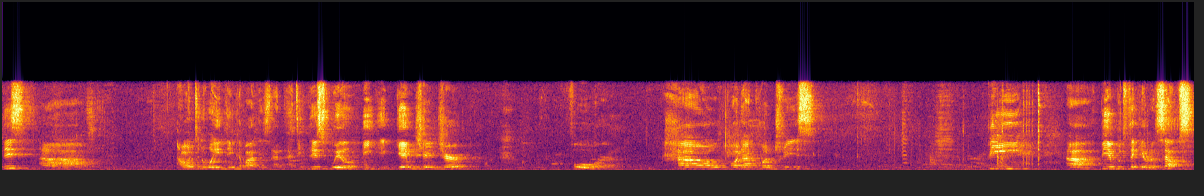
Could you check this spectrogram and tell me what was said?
This, uh, I want to know what you think about this, this will be a game changer for how other countries be uh, be able to take care of themselves.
